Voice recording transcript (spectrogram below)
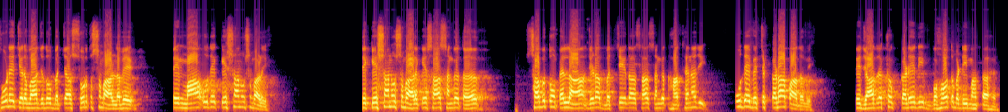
ਥੋੜੇ ਚਿਰ ਬਾਅਦ ਜਦੋਂ ਬੱਚਾ ਸੁਰਤ ਸੰਭਾਲ ਲਵੇ ਤੇ ਮਾਂ ਉਹਦੇ ਕੇਸਾਂ ਨੂੰ ਸੰਭਾਲੇ ਤੇ ਕੇਸਾਂ ਨੂੰ ਸੰਭਾਲ ਕੇ ਸਾਧ ਸੰਗਤ ਸਭ ਤੋਂ ਪਹਿਲਾਂ ਜਿਹੜਾ ਬੱਚੇ ਦਾ ਸਾਧ ਸੰਗਤ ਹੱਥ ਹੈ ਨਾ ਜੀ, ਉਹਦੇ ਵਿੱਚ ਕੜਾ ਪਾ ਦਵੇ। ਤੇ ਯਾਦ ਰੱਖੋ ਕੜੇ ਦੀ ਬਹੁਤ ਵੱਡੀ ਮਹੱਤਤਾ ਹੈ।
